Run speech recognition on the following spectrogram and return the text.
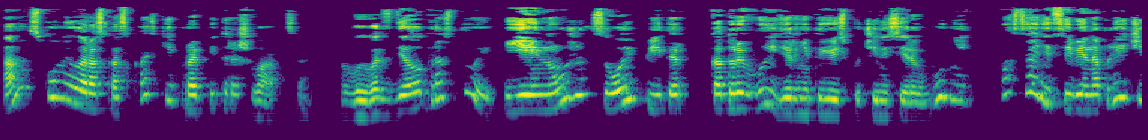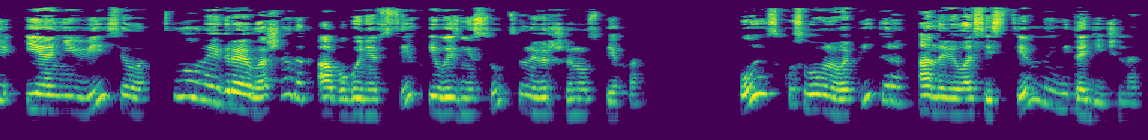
Она вспомнила рассказ Катьки про Питера Шварца. Вывод сделал простой. Ей нужен свой Питер, который выдернет ее из пучины серых будней, посадит себе на плечи, и они весело, словно играя в лошадок, обгонят всех и вознесутся на вершину успеха. Поиск условного Питера она вела системно и методично.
